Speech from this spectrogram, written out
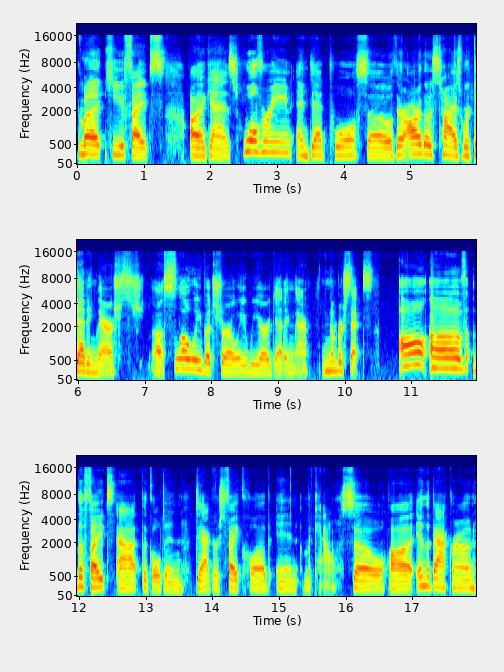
but he fights against Wolverine and Deadpool. So there are those ties. We're getting there. Uh, slowly but surely, we are getting there. Number six, all of the fights at the Golden Daggers Fight Club in Macau. So, uh, in the background,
